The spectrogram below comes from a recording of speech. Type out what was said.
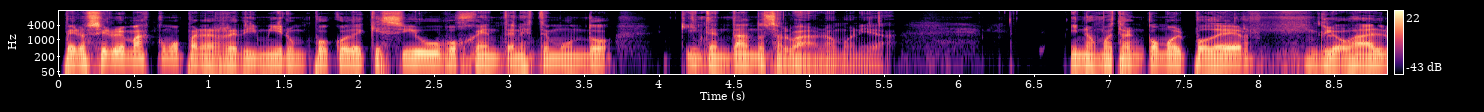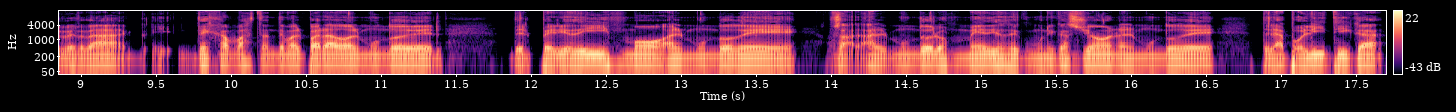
Pero sirve más como para redimir un poco de que sí hubo gente en este mundo intentando salvar a la humanidad y nos muestran cómo el poder global, ¿verdad? Deja bastante mal parado al mundo del, periodismo, al mundo de, o sea, al mundo de los medios de comunicación, al mundo de, la política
